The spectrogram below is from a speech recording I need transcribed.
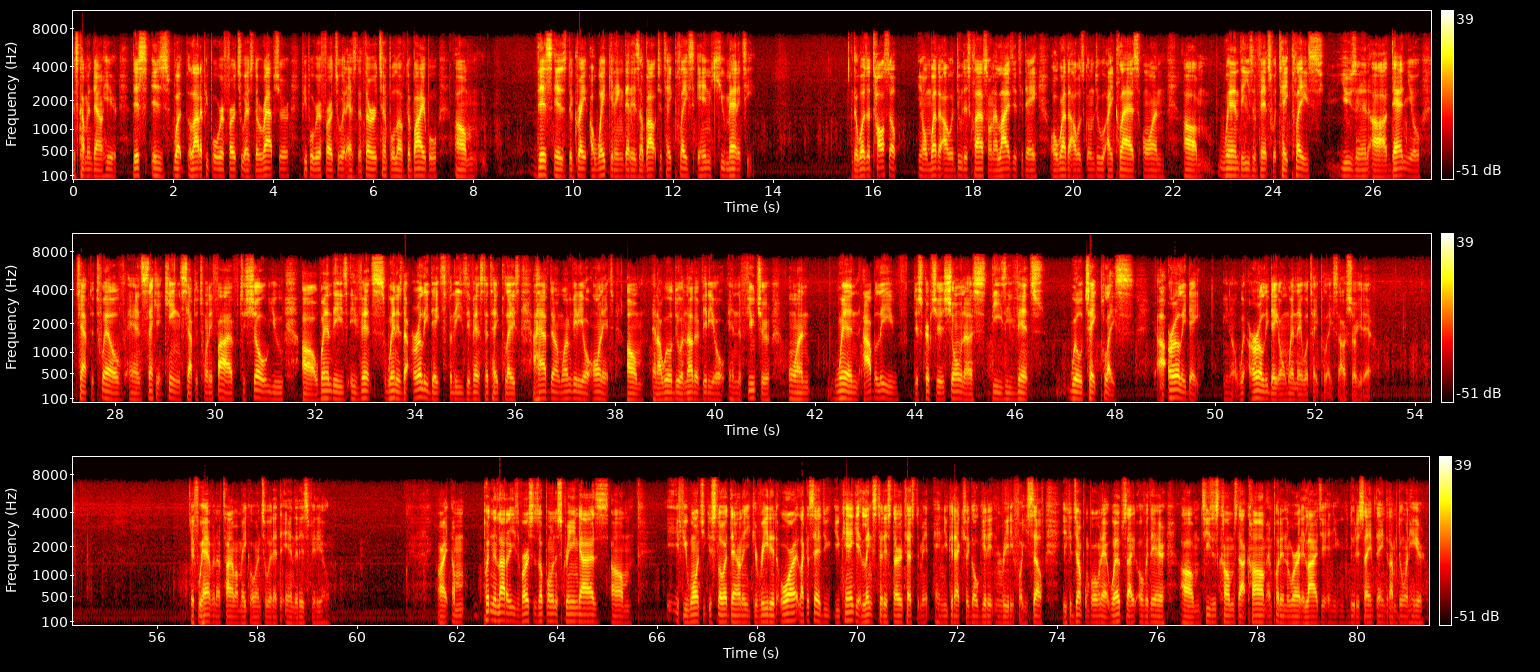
It's coming down here. This is what a lot of people refer to as the rapture. People refer to it as the third temple of the Bible. Um, this is the great awakening that is about to take place in humanity. There was a toss up you know whether I would do this class on Elijah today or whether I was going to do a class on um, when these events would take place using uh, Daniel chapter 12 and 2 Kings chapter 25 to show you uh, when these events, when is the early dates for these events to take place. I have done one video on it um, and I will do another video in the future on when I believe the scripture is showing us these events will take place. Uh, early date, you know, early date on when they will take place. I'll show you that. If we have enough time, I may go into it at the end of this video. All right, I'm putting a lot of these verses up on the screen, guys. Um, if you want, you can slow it down and you can read it. Or, like I said, you, you can get links to this Third Testament and you can actually go get it and read it for yourself. You can jump on that website over there, um, JesusComes.com, and put in the word Elijah, and you can do the same thing that I'm doing here.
